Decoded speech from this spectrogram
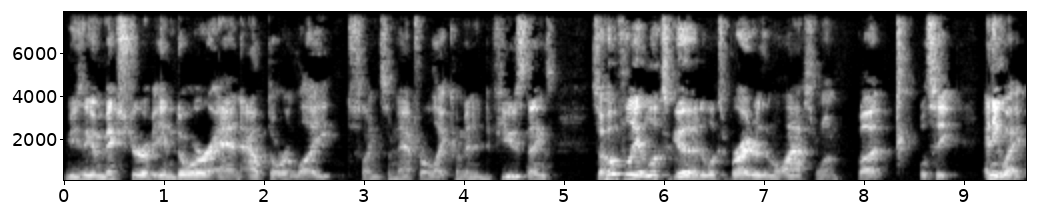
I'm using a mixture of indoor and outdoor light, just letting some natural light come in and diffuse things. So hopefully it looks good. It looks brighter than the last one, but we'll see. Anyway,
